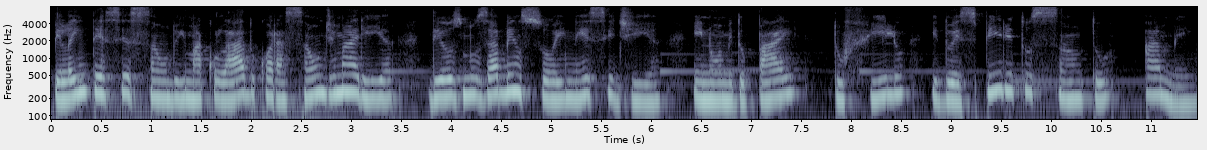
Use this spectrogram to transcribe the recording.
Pela intercessão do Imaculado Coração de Maria, Deus nos abençoe nesse dia. Em nome do Pai, do Filho e do Espírito Santo. Amém.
